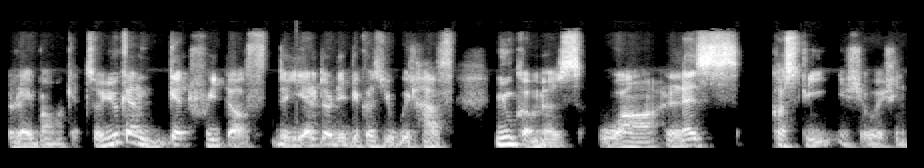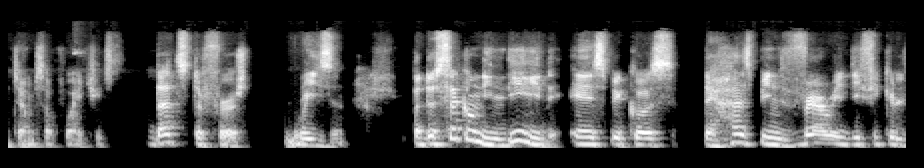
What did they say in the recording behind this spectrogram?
labor market. So you can get rid of the elderly because you will have newcomers who are less costly, if you wish, in terms of wages. That's the first reason. But the second indeed is because there has been very difficult,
